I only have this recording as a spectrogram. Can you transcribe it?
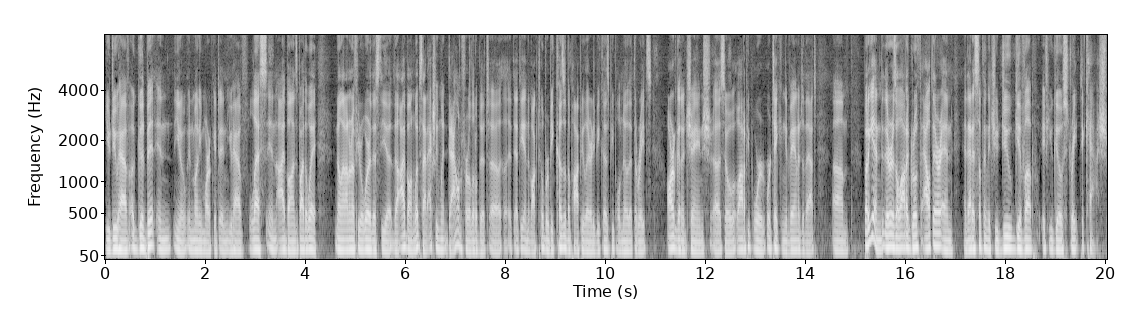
you do have a good bit in you know in money market, and you have less in I bonds. By the way, no, I don't know if you're aware of this. The uh, the iBond website actually went down for a little bit uh, at, at, the end of October because of the popularity, because people know that the rates are going to change. Uh, so a lot of people were, were taking advantage of that. Um, but again, there is a lot of growth out there, and and that is something that you do give up if you go straight to cash.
